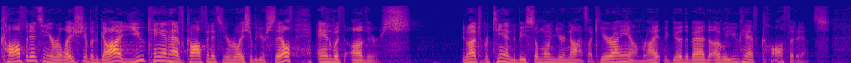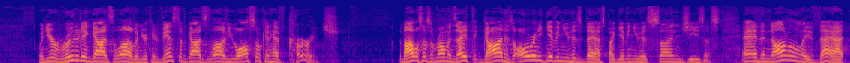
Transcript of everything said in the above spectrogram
confidence in your relationship with God, you can have confidence in your relationship with yourself and with others. You don't have to pretend to be someone you're not. It's like, here I am, right? The good, the bad, the ugly. You can have confidence. When you're rooted in God's love, when you're convinced of God's love, you also can have courage. The Bible says in Romans 8 that God has already given you his best by giving you his son, Jesus. And then not only that,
